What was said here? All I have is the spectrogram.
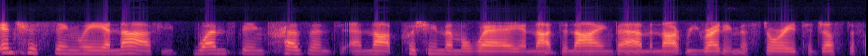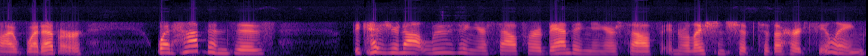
interestingly enough, one's being present and not pushing them away and not denying them and not rewriting the story to justify whatever. What happens is because you're not losing yourself or abandoning yourself in relationship to the hurt feelings,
